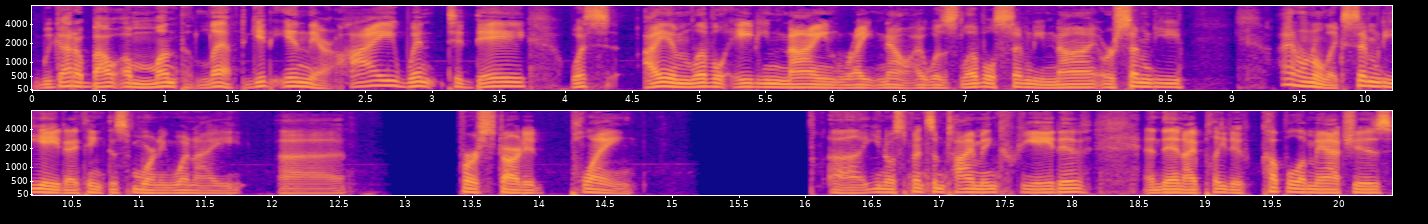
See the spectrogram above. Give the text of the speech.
we got about a month left. Get in there. I went today. What's I am level 89 right now. I was level 79 or 70, I don't know, like 78, I think, this morning when I uh, first started playing uh, you know, spent some time in creative, and then I played a couple of matches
